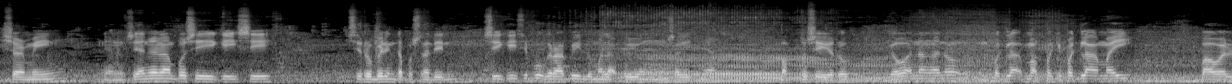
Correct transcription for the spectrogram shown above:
Charmaine. Yan. Si ano lang po si Casey. Si Rubeling tapos na din. Si Casey po, grabe, lumala po yung sakit niya. Back to zero. Gawa ng ano, pagla, ma- pagkipaglamay. Bawal.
